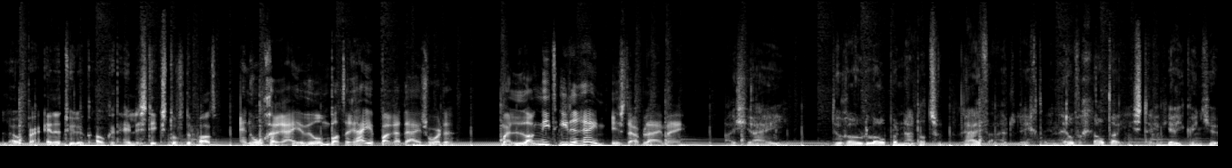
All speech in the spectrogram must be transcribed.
lopen. En natuurlijk ook het hele stikstofdebat. En Hongarije wil een batterijenparadijs worden. Maar lang niet iedereen is daar blij mee. Als jij de rode loper naar dat soort bedrijven uitlegt en heel veel geld daarin steekt. Ja, je kunt je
